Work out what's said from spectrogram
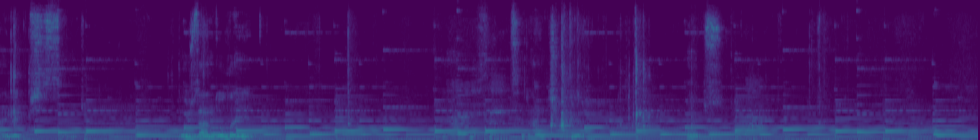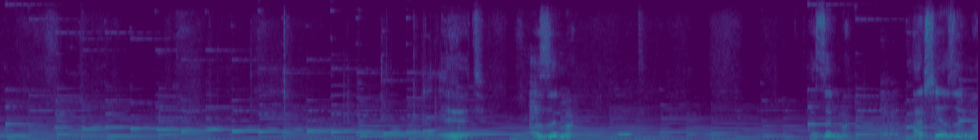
kaybetmişiz sanırım. O yüzden dolayı Hazır mı? Hazır mı? Evet. Her şey hazır mı?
